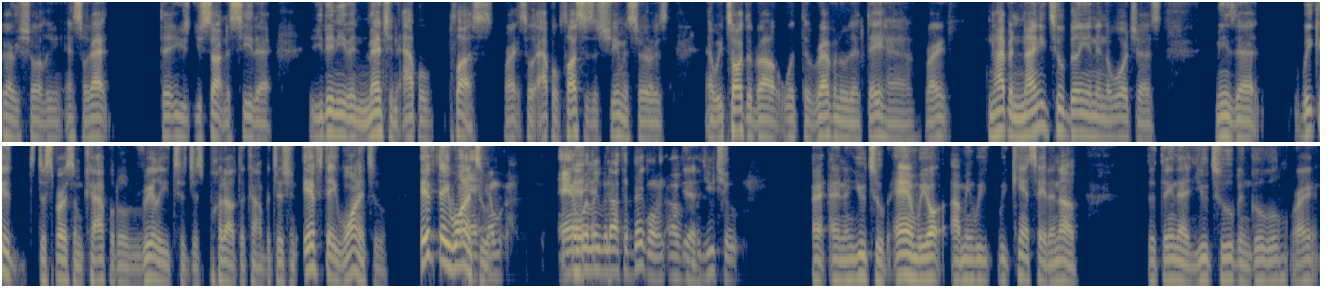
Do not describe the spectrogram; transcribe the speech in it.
very shortly, and so that that you, you're starting to see that. You didn't even mention Apple Plus, right? So Apple Plus is a streaming service, and we talked about what the revenue that they have, right? And having 92 billion in the war chest means that we could disperse some capital really to just put out the competition if they wanted to, if they wanted and, to. and, and we're leaving out the big one of Yeah. YouTube. and, and YouTube. And we all, I mean, we we can't say it enough. The thing that YouTube and Google, right,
